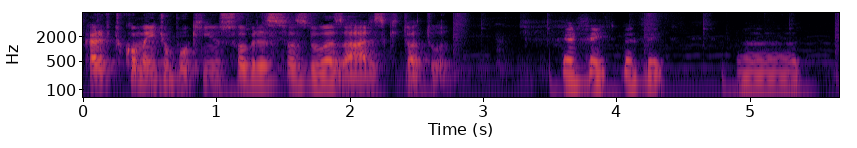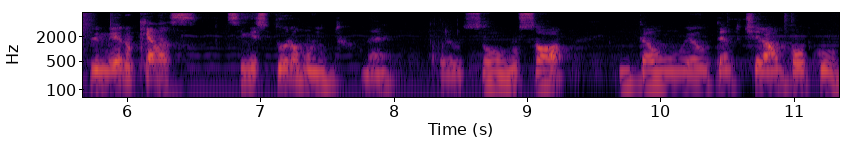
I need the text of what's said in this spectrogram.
Quero que tu comente um pouquinho sobre essas duas áreas que tu atua. Perfeito, perfeito. Uh, primeiro que elas se misturam muito, né? Eu sou um só, então eu tento tirar um pouco,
